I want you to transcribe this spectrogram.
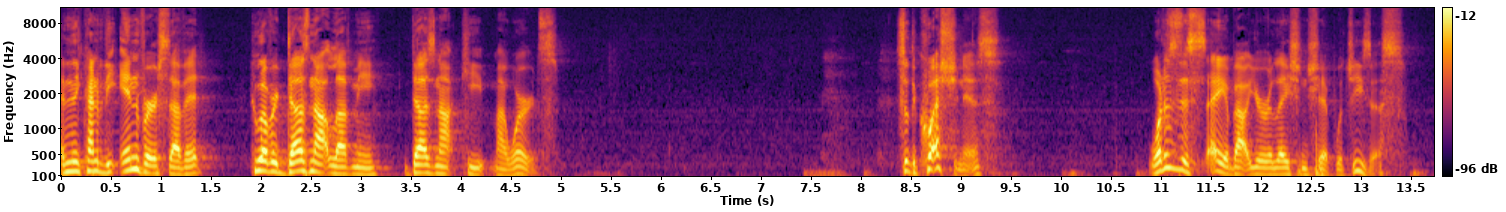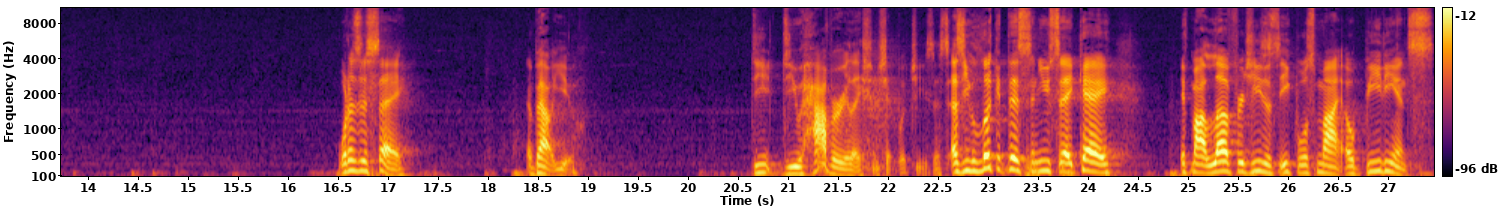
And then, kind of the inverse of it, whoever does not love me does not keep my words. So the question is what does this say about your relationship with Jesus? What does this say about you? Do, you? do you have a relationship with Jesus? As you look at this and you say, okay, if my love for Jesus equals my obedience,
